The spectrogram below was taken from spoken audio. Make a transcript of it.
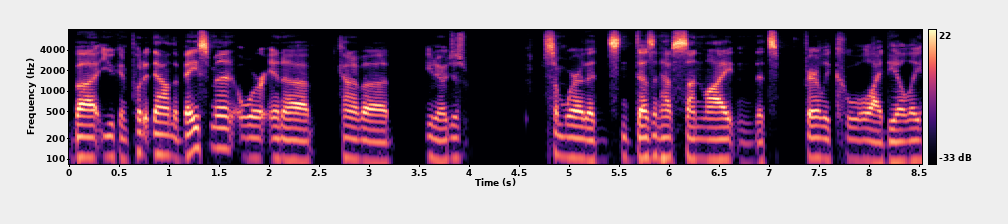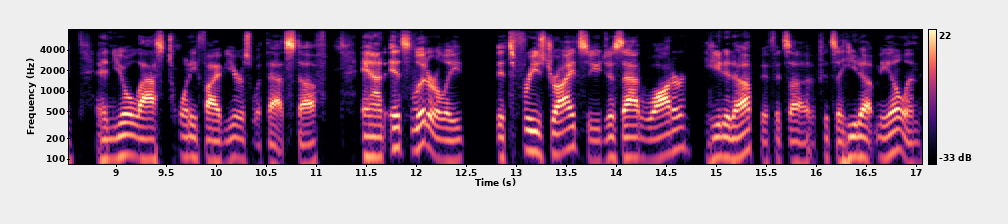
but you can put it down in the basement or in a kind of a, you know, just somewhere that doesn't have sunlight and that's fairly cool ideally and you'll last 25 years with that stuff and it's literally it's freeze dried so you just add water heat it up if it's a if it's a heat up meal and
